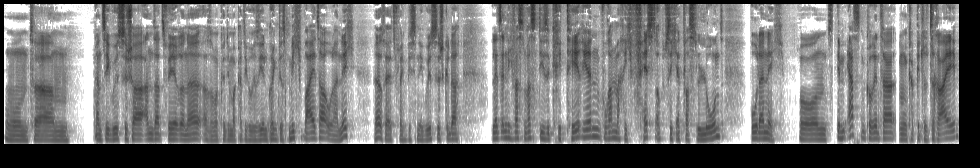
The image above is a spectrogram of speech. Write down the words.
Und ähm, ganz egoistischer Ansatz wäre, ne, also man könnte mal kategorisieren, bringt es mich weiter oder nicht? Ja, das wäre jetzt vielleicht ein bisschen egoistisch gedacht. Letztendlich, was, was sind diese Kriterien? Woran mache ich fest, ob sich etwas lohnt oder nicht? Und im ersten Korinther, im Kapitel 3,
